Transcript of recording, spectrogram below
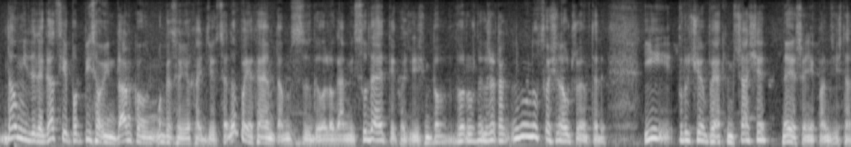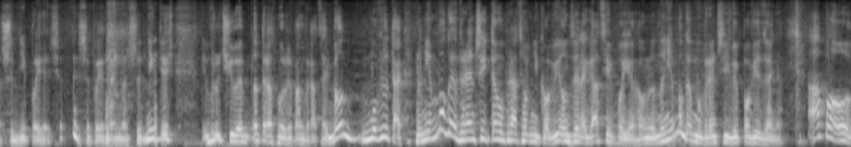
dał mi delegację, podpisał im blanką, mogę sobie jechać gdzie chcę. No pojechałem tam z geologami Sudety, chodziliśmy po, po różnych rzeczach, mnóstwo się nauczyłem wtedy. I wróciłem po jakimś czasie, no jeszcze niech pan gdzieś na trzy dni pojedzie. No jeszcze pojechałem na trzy dni gdzieś, wróciłem, no teraz może pan wracać. Bo on mówił tak, no nie mogę wręczyć temu pracownikowi, on z delegację pojechał, no, no nie mogę mu wręczyć wypowiedzenia. A po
